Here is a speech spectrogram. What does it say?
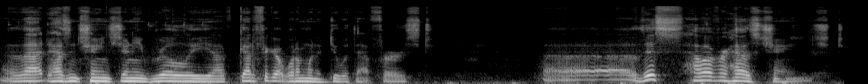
That hasn't changed any really. I've got to figure out what I'm going to do with that first. Uh, this, however, has changed.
